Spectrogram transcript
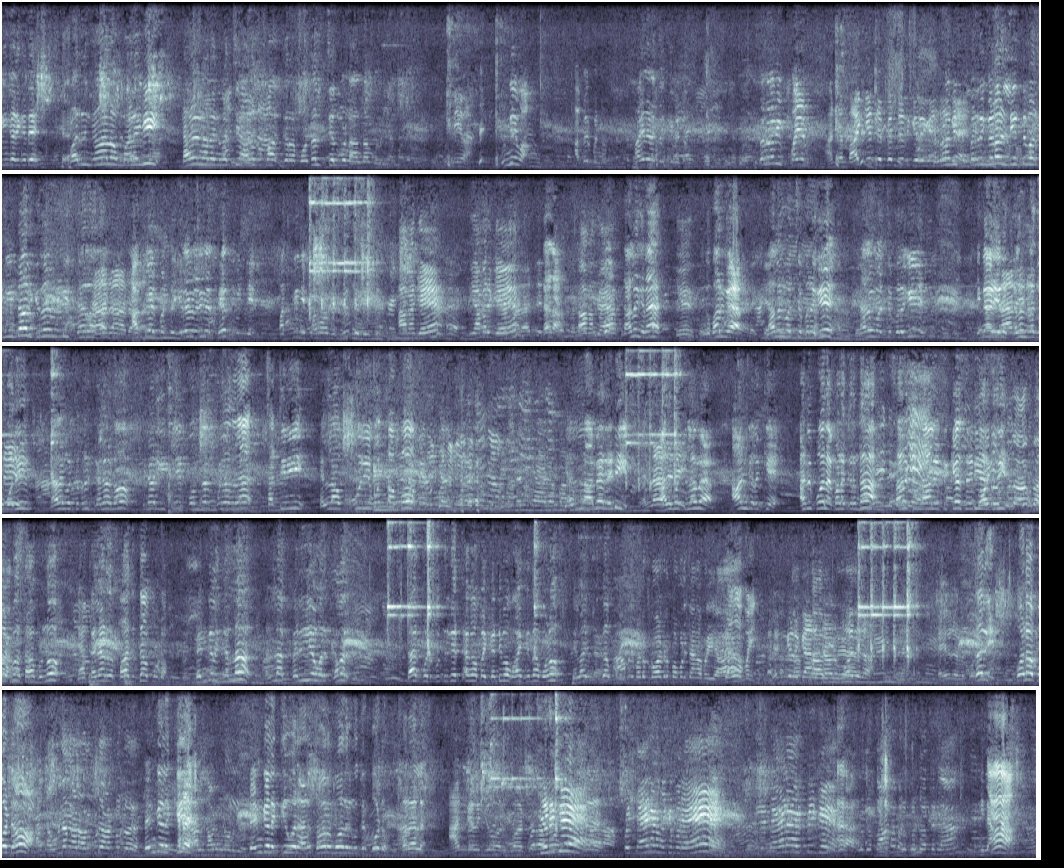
கிடைக்குது. வருங்கால மனைவி தரணலங்க வச்சு அழகு பார்க்கிற முதல் ஜென்மம் நான் தான் முடியும் உண்மைவா அப்பேற்பட்ட பயனிடத்திற்கு வேண்டும். பிறவி பயன். அந்த பாக்கியத்தை பெற்றிருக்கிறீங்க. பிறவி பெருங்கடல் நீண்டுவர் நீண்டார் இறைவனடி சேரார் அப்பேற்பட்ட இறைவனடி சேர்த்து விட்டேன். பத்தினி பரவாயில்லை விட்டேன். ஆமாங்க. நீ அமருங்க? ஆமாங்க. நலுங்குல இங்க பாருங்க. நலங்கு வச்ச பிறகு நலங்கு வச்ச பிறகு பின்னாடி கல்யாணம் நடக்கும் போது பிறகு கல்யாணம். பின்னாடி இட்லி பொங்கல் புளியோதரை சட்டினி எல்லாம் பூரி ஊத்தாப்பம். எல்லாமே ரெடி அது மட்டும் இல்லாம ஆண்களுக்கு அது போல பழக்கம் இருந்தா சரக்கு நாலு எட்டு கேஸ் ரெடியா இருக்குது. சாப்பிடணும். என் கல்யாணத்தை பார்த்துட்டு தான் போட்டோம் பெண்களுக்கெல்லாம் நல்லா பெரிய ஒரு கவர் பேக் போட்டு கொடுத்துருக்கேன் தேங்காய் பை கண்டிப்பா வாங்கிட்டு தான் போனோம் எல்லாம். அப்படி மட்டும் கோட்டர் பொம்பளை தாங்க பையா. தேங்காய் பை சரி போனா போட்டோம். பெண்களுக்கு பெண்களுக்கு ஒரு அரசவரம் மோதிரம் கொடுத்துட்டு போட்டோம். பரவாயில்ல. ஆண்களுக்கு ஒரு எனக்கு வைக்க போறேன்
